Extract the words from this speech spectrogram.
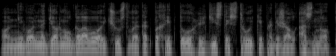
Он невольно дернул головой, чувствуя, как по хребту льдистой струйкой пробежал озноб.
